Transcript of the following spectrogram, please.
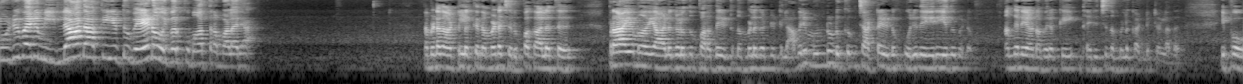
മുഴുവനും ഇല്ലാതാക്കിയിട്ട് വേണോ ഇവർക്ക് മാത്രം വളരാൻ? നമ്മുടെ നാട്ടിലൊക്കെ നമ്മുടെ ചെറുപ്പകാലത്ത് പ്രായമായ ആളുകളൊന്നും പറഞ്ഞിട്ട് നമ്മൾ കണ്ടിട്ടില്ല. അവർ മുണ്ടുടുക്കും ചട്ടയിടും ഒരു നേരിയതും ഇടും. അങ്ങനെയാണ് അവരൊക്കെ ധരിച്ച് നമ്മൾ കണ്ടിട്ടുള്ളത്. ഇപ്പോൾ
